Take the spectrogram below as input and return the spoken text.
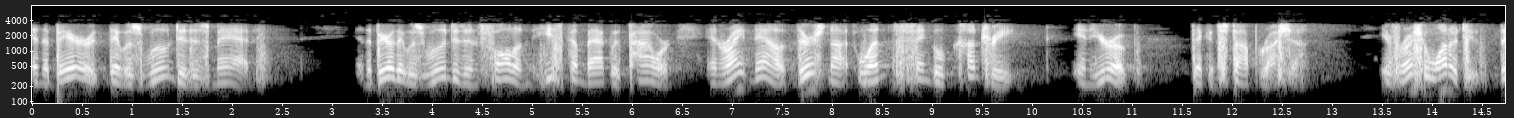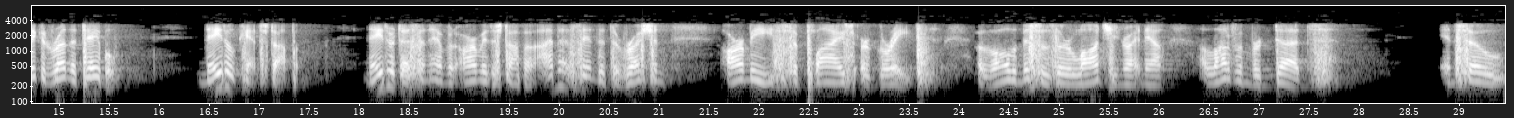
And the bear that was wounded is mad. And the bear that was wounded and fallen, he's come back with power. And right now, there's not one single country in Europe that could stop Russia. If Russia wanted to, they could run the table. NATO can't stop them. NATO doesn't have an army to stop them. I'm not saying that the Russian army supplies are great. Of all the missiles they're launching right now, a lot of them are duds. And so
